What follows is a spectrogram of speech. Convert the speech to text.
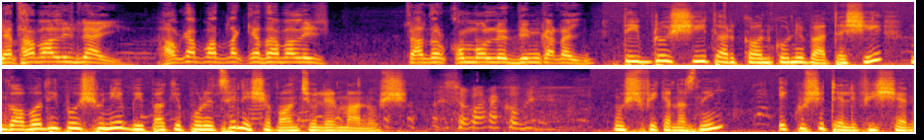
কেথা বালিশ নাই হালকা পাতলা কেথা বালিশ চাদর কম্বলের দিন কাটাই। তীব্র শীত আর কনকনে বাতাসে গবাদি পশু নিয়ে বিপাকে পড়েছেন এসব অঞ্চলের মানুষ। মুশফিকা নাজনীন একুশে টেলিভিশন।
